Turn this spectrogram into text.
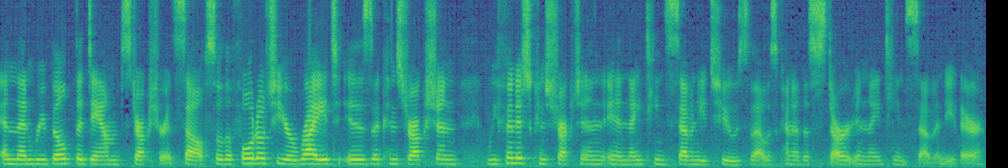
and then rebuilt the dam structure itself. So the photo to your right is a construction. We finished construction in 1972, so that was kind of the start in 1970 there.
